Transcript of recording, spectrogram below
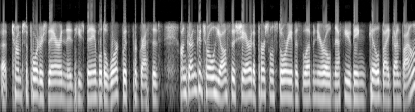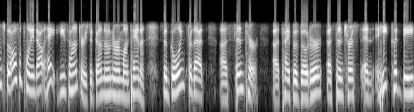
of Trump supporters there, and that he's been able to work with progressives. On gun control, he also shared a personal story of his 11 year old nephew being killed by gun violence, but also pointed out, hey, he's a hunter, he's a gun owner in Montana. So going for that uh, center uh, type of voter, a centrist, and he could be,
